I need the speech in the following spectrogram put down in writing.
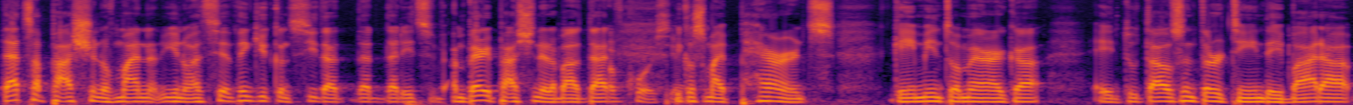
that's a passion of mine. You know, I think you can see that that, that it's. I'm very passionate about that. Of course, yeah. because my parents came into America in 2013. They bought a,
